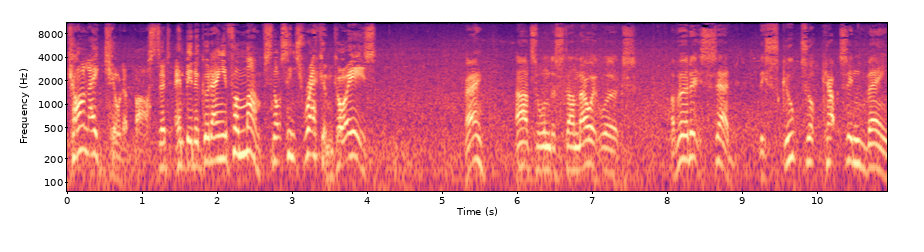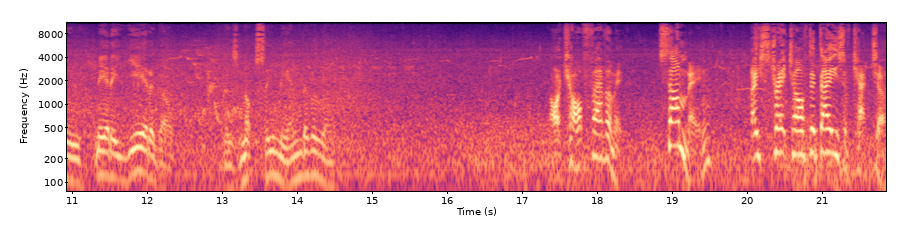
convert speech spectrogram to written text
Can't they kill the bastard? Ain't been a good hanging for months, not since Rackham got his. Eh? Hard to understand how it works. I've heard it said they scooped up Captain Vane near a year ago. He's not seen the end of the road. I can't fathom it. Some men, they stretch after days of capture.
